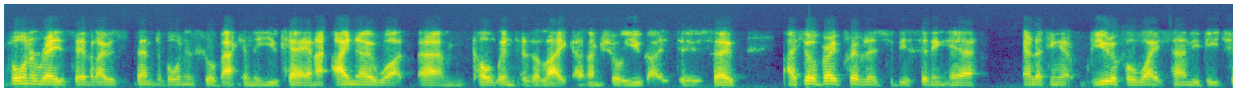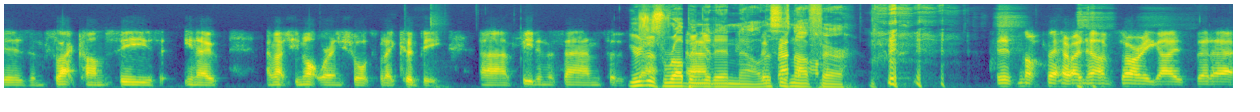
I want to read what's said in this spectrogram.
born and raised here, but I was sent to boarding school back in the UK, and I, I know what um, cold winters are like, as I'm sure you guys do. So I feel very privileged to be sitting here and looking at beautiful white sandy beaches and flat calm seas. You know I'm actually not wearing shorts, but I could be. Uh, feet in the sand. Sort of You're stuff. just rubbing Um, it in now. This is not fair. It's not fair. I know. I'm sorry, guys, but uh,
